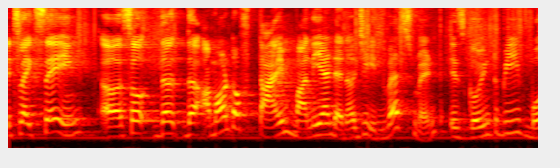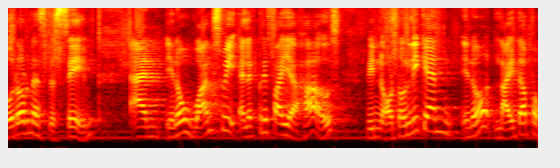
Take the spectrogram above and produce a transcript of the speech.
it's like saying uh, so the, the amount of time money and energy investment is going to be more or less the same and you know once we electrify your house we not only can you know light up a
